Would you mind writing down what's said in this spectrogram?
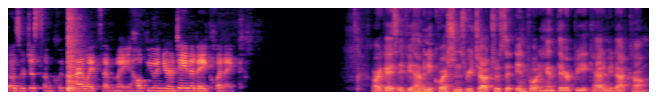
those are just some quick highlights that might help you in your day to day clinic. All right, guys, if you have any questions, reach out to us at info at handtherapyacademy.com.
